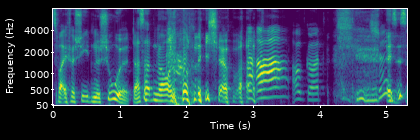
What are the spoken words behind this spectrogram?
zwei verschiedene Schuhe. Das hatten wir auch noch nicht erwartet. oh Gott. Schön. Es, ist,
